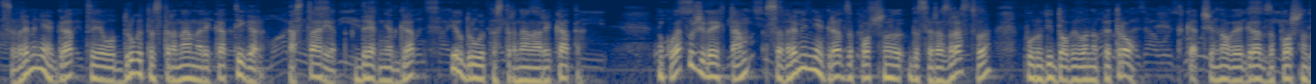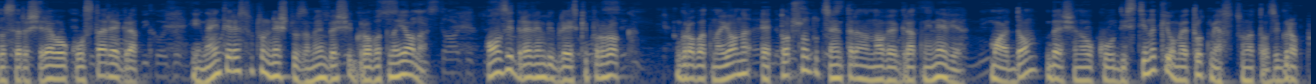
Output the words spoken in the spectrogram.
Съвременният град е от другата страна на река Тигър, а старият, древният град, е от другата страна на реката. Но когато живеех там, съвременният град започна да се разраства поради добива на петрол. Така че новия град започна да се разширява около стария град. И най-интересното нещо за мен беше гробът на Йона. Онзи древен библейски пророк. Гробът на Йона е точно до центъра на новия град Ниневия. Моят дом беше на около 10 на километра от мястото на този гроб.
